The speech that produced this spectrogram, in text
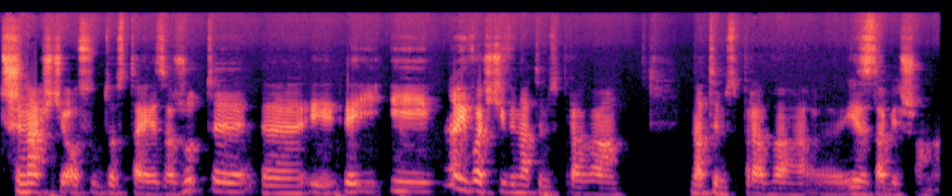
13 osób dostaje zarzuty i, i, i, no i właściwie na tym sprawa na tym sprawa jest zawieszona.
